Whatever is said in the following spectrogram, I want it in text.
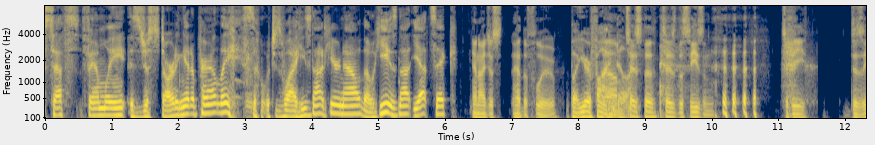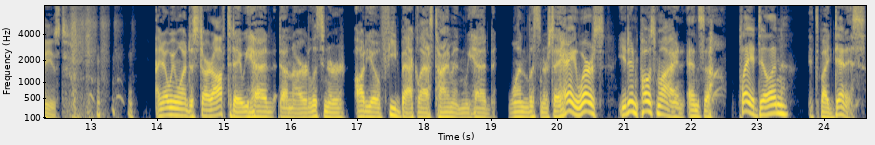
Seth's family is just starting it apparently, so, which is why he's not here now, though he is not yet sick. And I just had the flu. But you're fine, Um, Dylan. tis the tis the season to be diseased. I know we wanted to start off today. We had done our listener audio feedback last time and we had one listener say, Hey, where's, you didn't post mine. And so play it, Dylan. It's by Dennis.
